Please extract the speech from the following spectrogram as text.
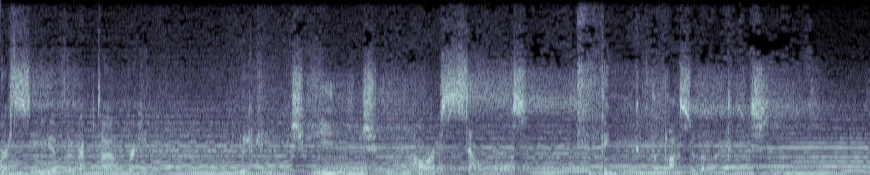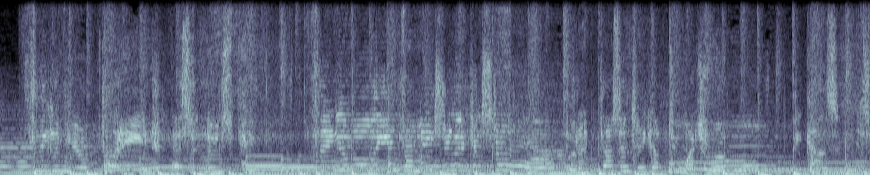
Mercy of the reptile brain, we can change ourselves. Think of the possibilities. Think of your brain as a newspaper. Think of all the information it can store. But it doesn't take up too much room because it's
